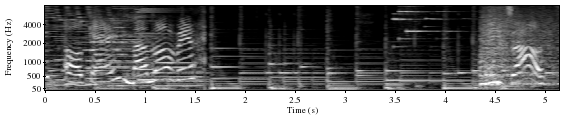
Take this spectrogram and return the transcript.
It's okay, Mama will. Results.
